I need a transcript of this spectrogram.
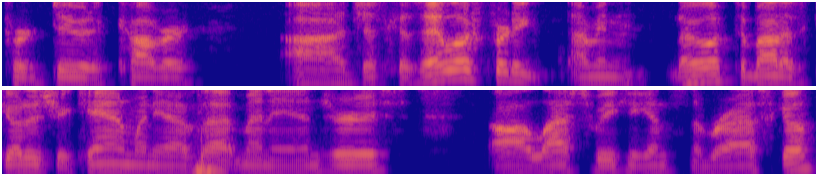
Purdue to cover, uh, just because they looked pretty. I mean, they looked about as good as you can when you have that many injuries. Uh, last week against Nebraska,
